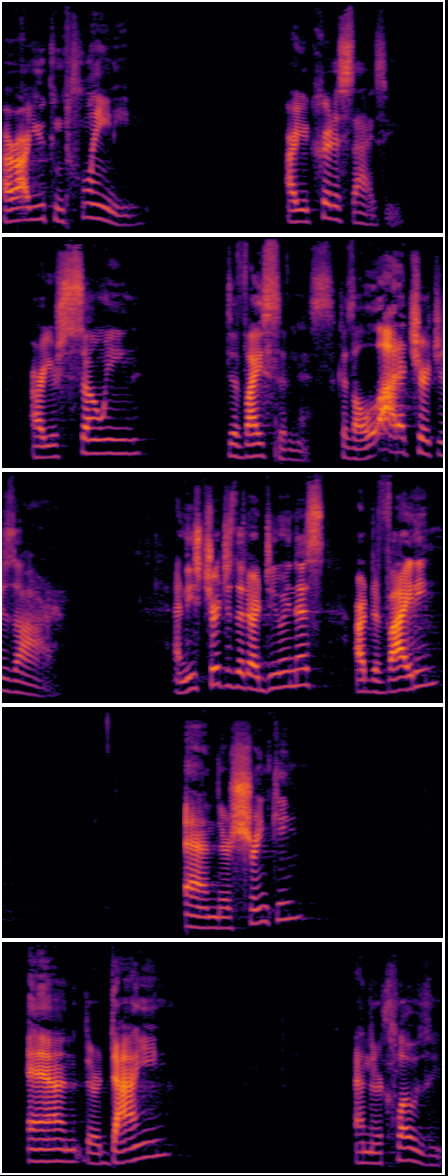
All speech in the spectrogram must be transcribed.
Or are you complaining? Are you criticizing? Are you sowing divisiveness? Because a lot of churches are. And these churches that are doing this are dividing and they're shrinking and they're dying and they're closing.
